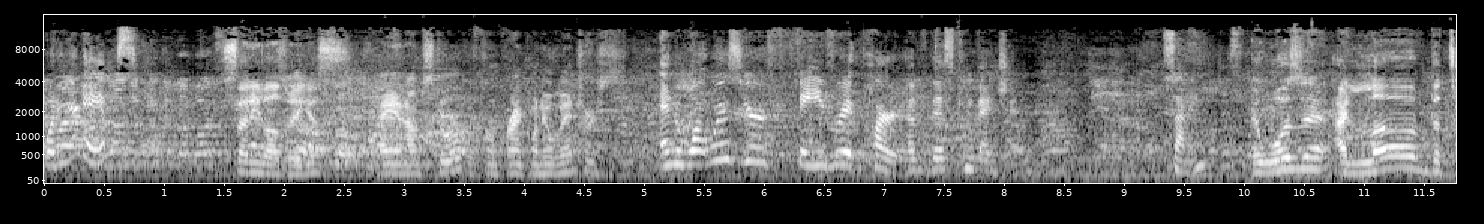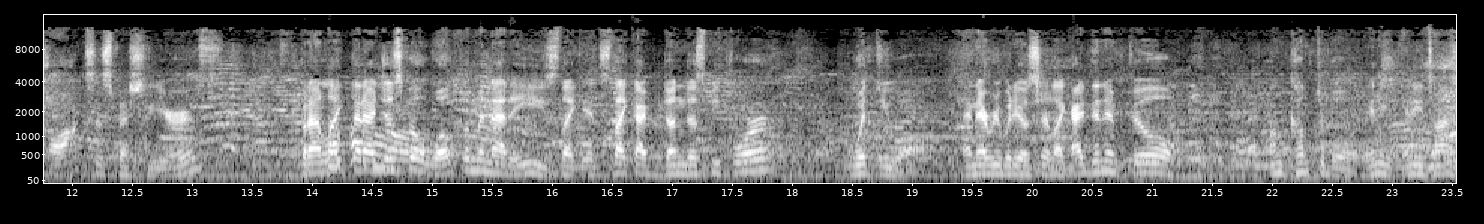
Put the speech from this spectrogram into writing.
what are your names? Sunny Las Vegas. And I'm Stuart from Franklin Hill Ventures. And what was your favorite part of this convention? Sunny. It wasn't. I love the talks, especially yours. But I like that I just felt oh. welcome and at ease. Like it's like I've done this before with you all and everybody else here. Like I didn't feel uncomfortable any any time.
